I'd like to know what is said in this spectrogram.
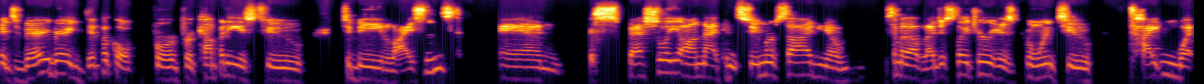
It's very very difficult for for companies to to be licensed and especially on that consumer side, you know, some of that legislature is going to tighten what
